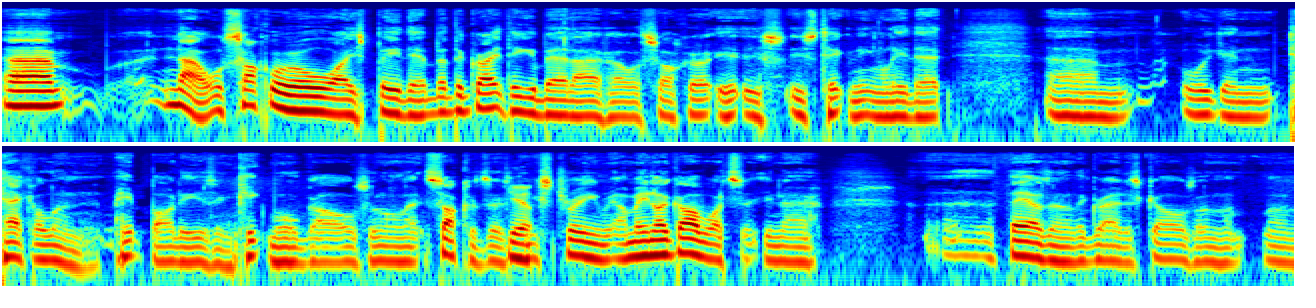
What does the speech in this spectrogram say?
Um, no, well, soccer will always be there, but the great thing about AFL soccer is is technically that um, we can tackle and hit bodies and kick more goals and all that. Soccer's an Yep. extreme. I mean, like I watch it, you know, a thousand of the greatest goals on the on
